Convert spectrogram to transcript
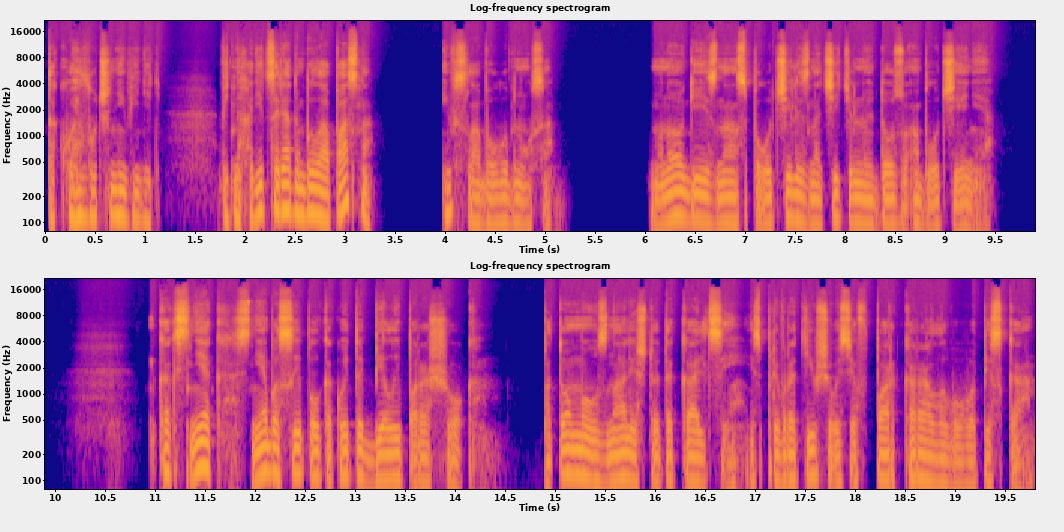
Такое лучше не видеть. Ведь находиться рядом было опасно. Ив слабо улыбнулся. Многие из нас получили значительную дозу облучения. Как снег, с неба сыпал какой-то белый порошок. Потом мы узнали, что это кальций из превратившегося в пар кораллового песка.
